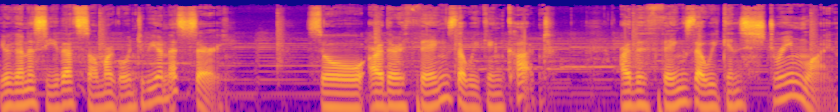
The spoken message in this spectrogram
you're going to see that some are going to be unnecessary. So, are there things that we can cut? Are there things that we can streamline?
